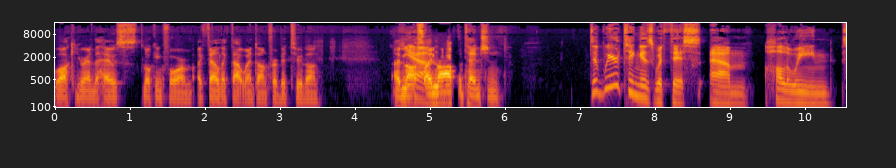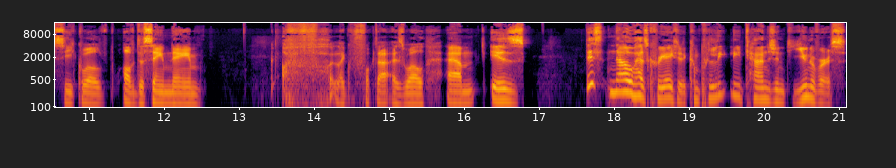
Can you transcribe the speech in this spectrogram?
walking around the house looking for him. I felt like that went on for a bit too long. I lost Yeah. I lost attention. the weird thing is with this um, Halloween sequel of the same name, like fuck that as well, um, is this now has created a completely tangent universe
